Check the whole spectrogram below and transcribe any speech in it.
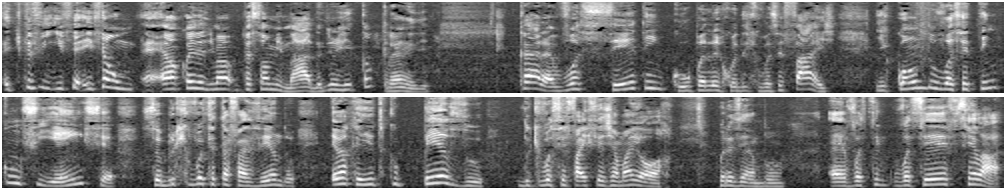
É, tipo assim, isso, isso é, um, é uma coisa de uma pessoa mimada de um jeito tão grande. Cara, você tem culpa das coisas que você faz. E quando você tem consciência sobre o que você está fazendo, eu acredito que o peso do que você faz seja maior. Por exemplo, é, você, você sei lá,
